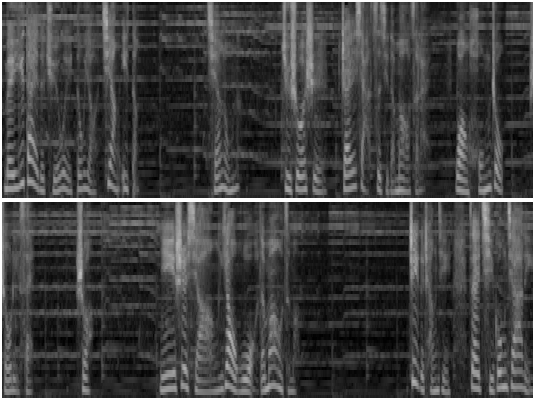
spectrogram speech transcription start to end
每一代的爵位都要降一等。乾隆呢，据说是摘下自己的帽子来，往洪昼手里塞，说：“你是想要我的帽子吗？”这个场景在启功家里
